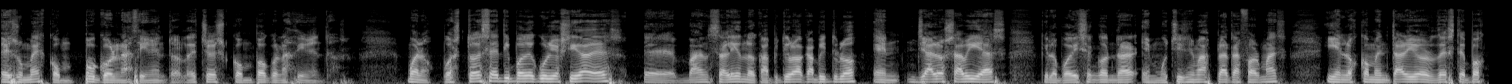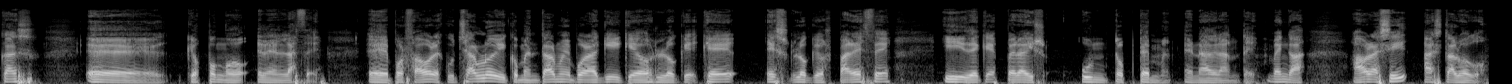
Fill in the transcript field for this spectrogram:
es un mes con pocos nacimientos, de hecho es con pocos nacimientos. Bueno, pues todo ese tipo de curiosidades eh, van saliendo capítulo a capítulo en Ya lo sabías, que lo podéis encontrar en muchísimas plataformas y en los comentarios de este podcast eh, que os pongo el enlace. Eh, por favor, escucharlo y comentarme por aquí qué, os lo que, qué es lo que os parece y de qué esperáis un top 10 en adelante. Venga, ahora sí, hasta luego.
